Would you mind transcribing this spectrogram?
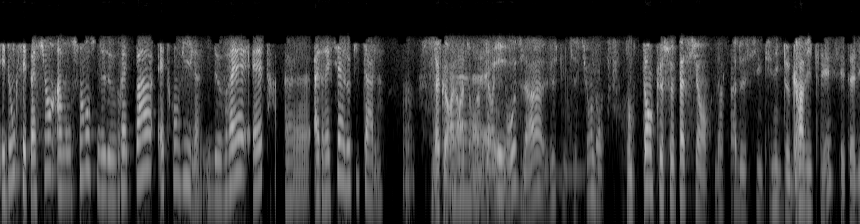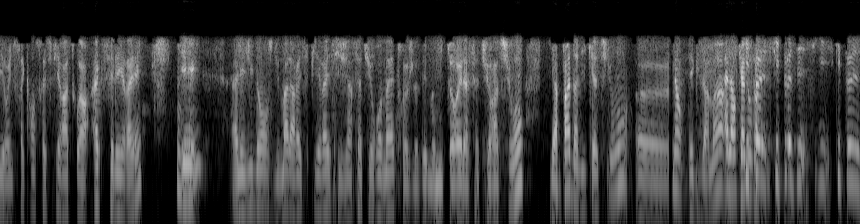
Et donc ces patients, à mon sens, ne devraient pas être en ville, ils devraient être euh, adressés à l'hôpital. D'accord, alors attends, on va faire une pause là, juste une question. Donc, donc tant que ce patient n'a pas de signe clinique de gravité, c'est-à-dire une fréquence respiratoire accélérée, et mhm à l'évidence du mal à respirer, si j'ai un saturomètre, je vais monitorer la saturation. Il n'y a pas d'indication euh, d'examen. Alors, ce qui, peut, ce, qui peut, ce qui peut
